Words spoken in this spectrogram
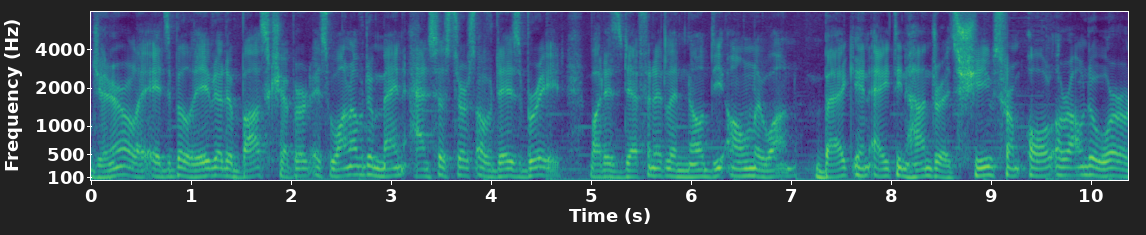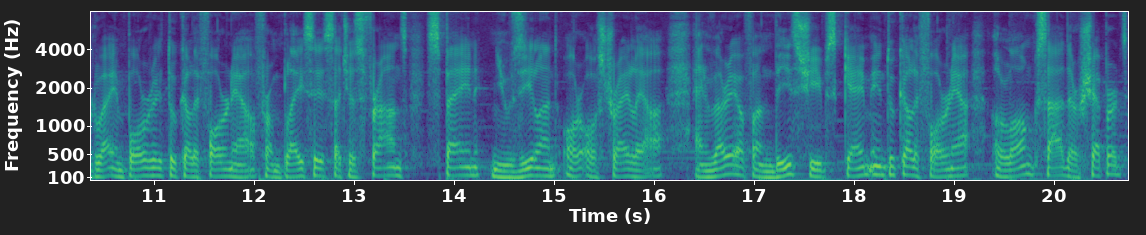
Generally, it's believed that the Basque Shepherd is one of the main ancestors of this breed, but it's definitely not the only one. Back in 1800s, sheep from all around the world were imported to California from places such as France, Spain, New Zealand or Australia, and very often these sheep came into California alongside their shepherds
